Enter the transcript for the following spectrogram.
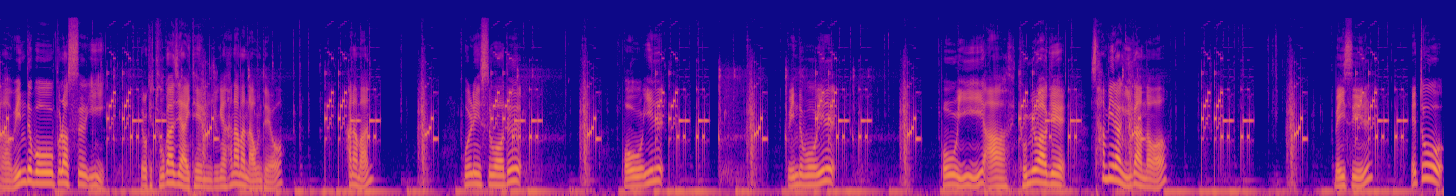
어, Wind Bow 플러스 2 이렇게 두 가지 아이템 중에 하나만 돼요 하나만 Holy Sword 보호 1 Wind Bow 1 보호 2아 교묘하게 3이랑 2가 안 나와 Mace 1. 얘또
